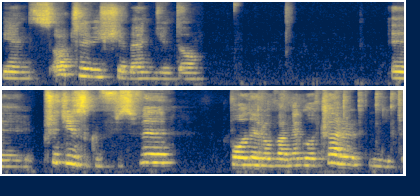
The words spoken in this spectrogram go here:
Więc oczywiście będzie to yy, przycisk z wypolerowanego czarnitu.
